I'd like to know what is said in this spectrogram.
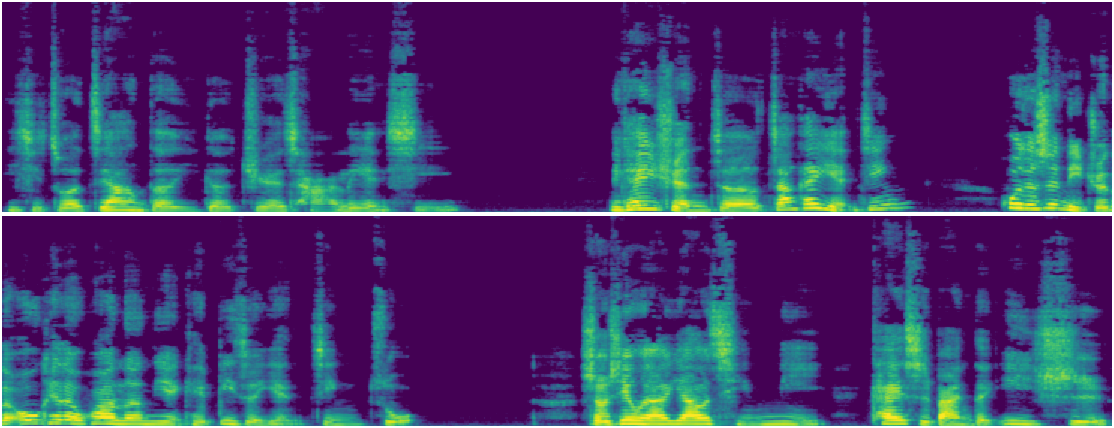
一起做这样的一个觉察练习。你可以选择张开眼睛，或者是你觉得 OK 的话呢，你也可以闭着眼睛做。首先，我要邀请你开始把你的意识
